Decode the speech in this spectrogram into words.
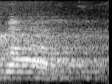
Girolamo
